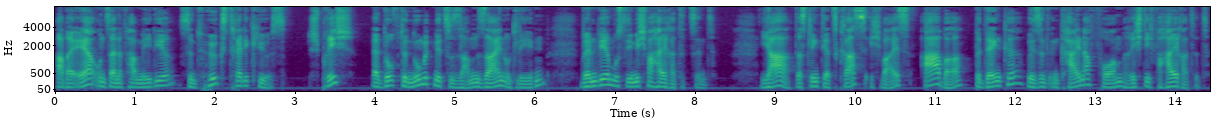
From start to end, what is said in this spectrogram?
aber er und seine Familie sind höchst religiös. Sprich, er durfte nur mit mir zusammen sein und leben, wenn wir muslimisch verheiratet sind. Ja, das klingt jetzt krass, ich weiß, aber bedenke, wir sind in keiner Form richtig verheiratet.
